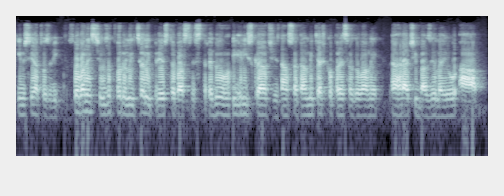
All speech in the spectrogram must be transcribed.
kým si na to zvyknú. Slovanisti uzatvorili celý priestor vlastne stredu ihriska, čiže tam sa veľmi ťažko presadovali hráči Bazileju a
